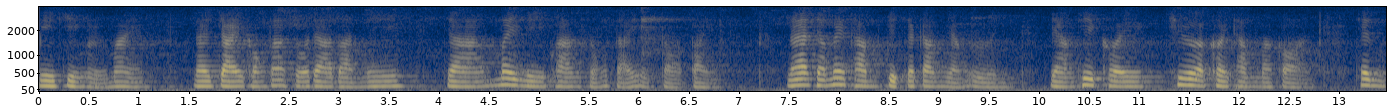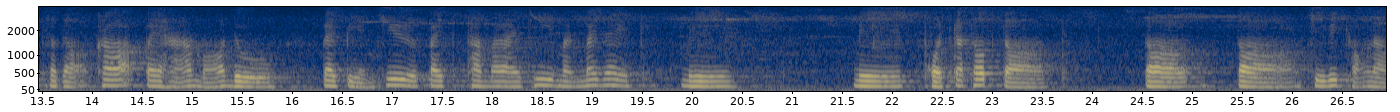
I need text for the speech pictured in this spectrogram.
มีจริงหรือไม่ ในใจของพระโสดาบันนี้ จะไม่มีความสงสัยอีกต่อไป และจะไม่ทำกิจกรรมอย่างอื่น อย่างที่เคยเชื่อเคยทำมาก่อน เช่นสะเดาะเคราะห์ไปหาหมอดู ไปเปลี่ยนชื่อไปทำอะไรที่มันไม่ได้มีมีผลกระทบต่อต่อ ต่อชีวิตของเรา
